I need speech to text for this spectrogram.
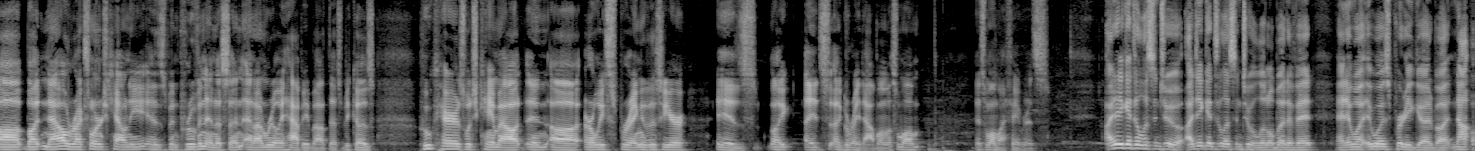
Uh, but now Rex Orange County has been proven innocent, and I'm really happy about this because Who Cares, which came out in uh, early spring of this year, is like it's a great album. It's one, it's one of my favorites. I did get to listen to I did get to listen to a little bit of it, and it was it was pretty good, but not.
